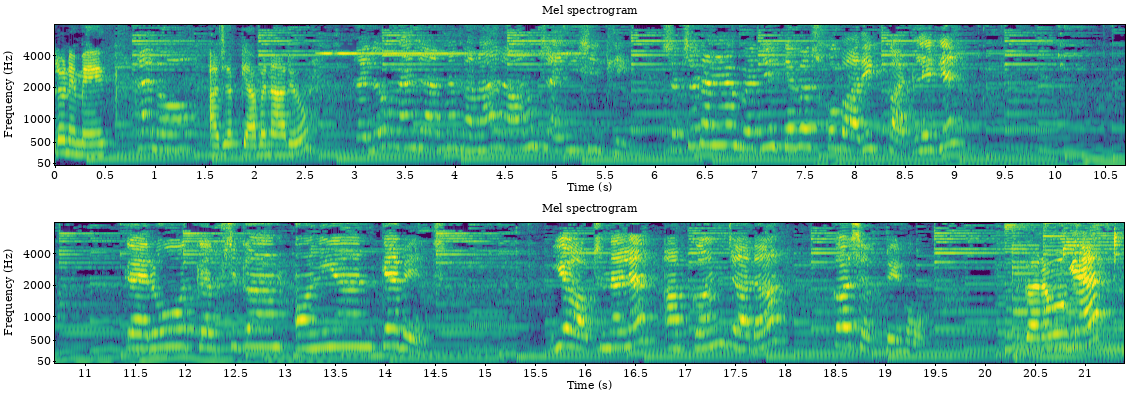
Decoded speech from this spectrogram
हेलो निमित हेलो। आज आप क्या बना रहे हो? हेलो मैं आज मैं बना रहा हूँ चाइनीज़ इडली। सबसे पहले हम वेजिटेबल्स को बारीक काट लेंगे। Carrot capsicum onion cabbage. ये ऑप्शनल है आप कम ज़्यादा कर सकते हो। गरम हो गया है?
